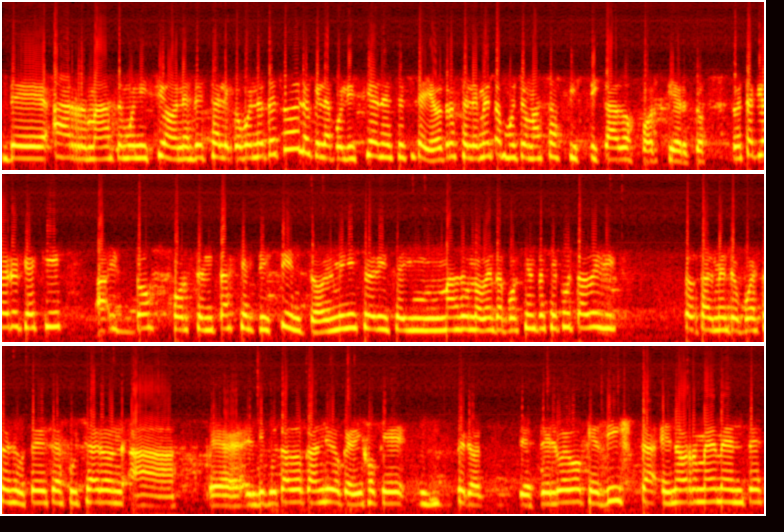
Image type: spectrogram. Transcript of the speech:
de armas, de municiones, de chalecos, bueno, de todo lo que la policía necesita y otros elementos mucho más sofisticados, por cierto. Pero está claro que aquí hay dos porcentajes distintos. El ministro dice hay más de un 90% ejecutado y totalmente opuestos. Ustedes escucharon a eh, el diputado Cándido que dijo que, pero desde luego que dista enormemente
